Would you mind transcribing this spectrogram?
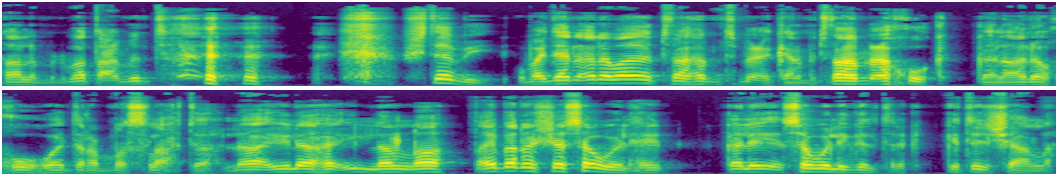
طالب من مطعم أنت؟ إيش تبي؟ وبعدين أنا ما تفاهمت معك أنا متفاهم مع أخوك. قال أنا أخوه وادرى بمصلحته لا إله إلا الله. طيب أنا إيش أسوي الحين؟ قال لي سوي اللي قلت لك. قلت إن شاء الله.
